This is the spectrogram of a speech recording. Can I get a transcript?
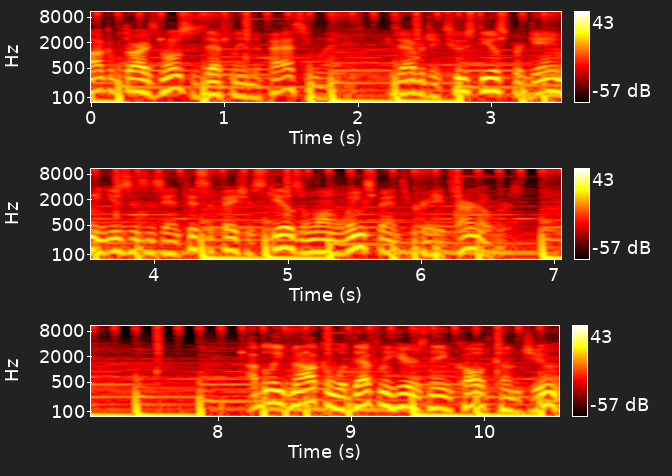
Malcolm thrives most is definitely in the passing lane. He's averaging two steals per game and uses his anticipation skills and long wingspan to create turnovers. I believe Malcolm will definitely hear his name called come June.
